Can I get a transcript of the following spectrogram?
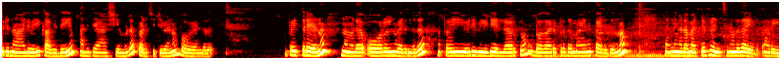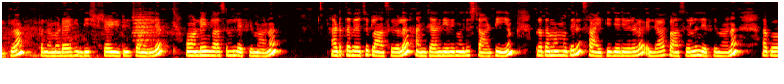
ഒരു നാല് വരി കവിതയും അതിന്റെ ആശയം കൂടെ പഠിച്ചിട്ട് വേണം പോവേണ്ടത് അപ്പോൾ ഇത്രയാണ് നമ്മുടെ ഓറലിന് വരുന്നത്. അപ്പോൾ ഈ ഒരു വീഡിയോ എല്ലാവർക്കും ഉപകാരപ്രദമായെന്ന് കരുതുന്നു. നിങ്ങളുടെ മറ്റ് ഫ്രണ്ട്സിനോട് അറിയിക്കുക. അപ്പോൾ നമ്മുടെ ഹിന്ദി ശിക്ഷ യൂട്യൂബ് ചാനലിൽ ഓൺലൈൻ ക്ലാസ്സുകൾ ലഭ്യമാണ്. അടുത്ത ബാച്ച് ക്ലാസ്സുകൾ അഞ്ചാം തീയതി മുതൽ സ്റ്റാർട്ട് ചെയ്യും. പ്രഥമം മുതൽ സാഹിത്യ വരെയുള്ള എല്ലാ ക്ലാസ്സുകളും ലഭ്യമാണ്. അപ്പോൾ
